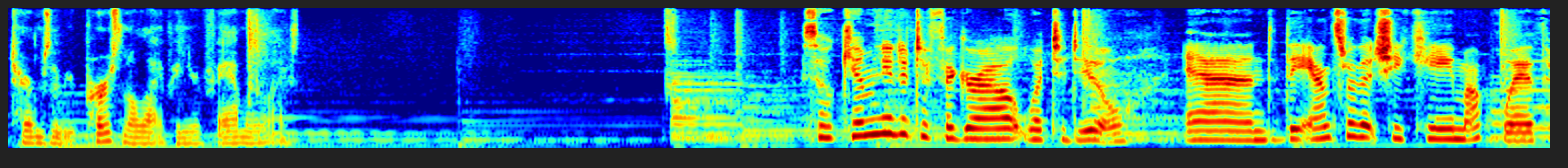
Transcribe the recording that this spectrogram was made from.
terms of your personal life and your family life. So Kim needed to figure out what to do. And the answer that she came up with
